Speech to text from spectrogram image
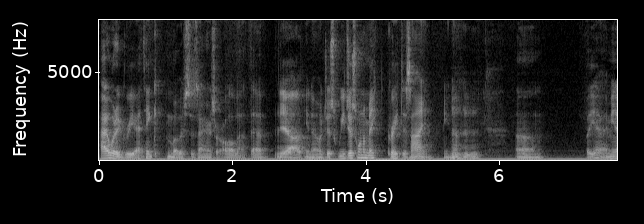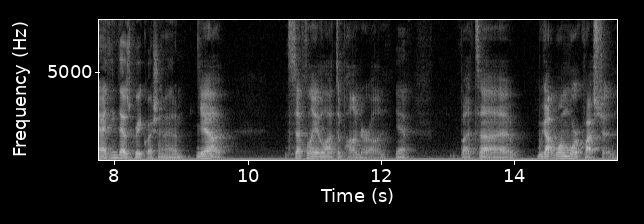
I would agree. I think most designers are all about that. yeah. You know, just we just want to make great design. You know. Mm-hmm. Um, but yeah, I mean, I think that was a great question, Adam. Yeah. It's definitely a lot to ponder on. Yeah. But uh, we got one more question.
